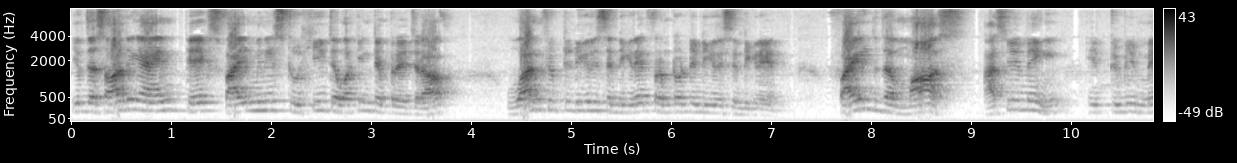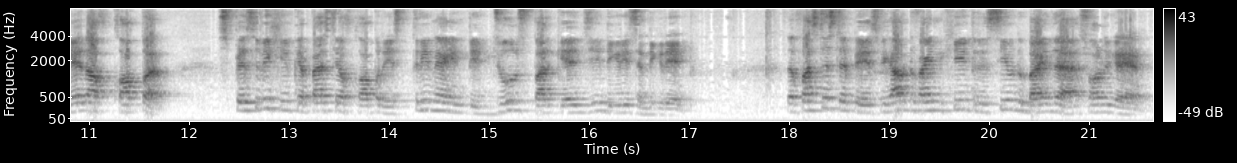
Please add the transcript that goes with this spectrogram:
If the soldering iron takes 5 minutes to heat a working temperature of 150 degree centigrade from 20 degree centigrade, find the mass assuming it to be made of copper. Specific heat capacity of copper is 390 joules per kg degree centigrade. The first step is we have to find heat received by the soldering iron.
